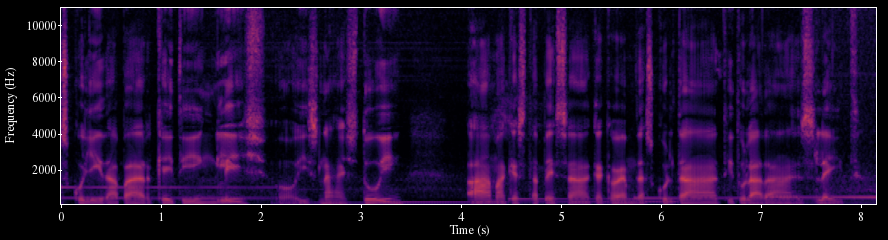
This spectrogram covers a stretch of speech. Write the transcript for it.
escollida per Katie English o Isnash Dewey amb aquesta peça que acabem d'escoltar titulada Slate.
